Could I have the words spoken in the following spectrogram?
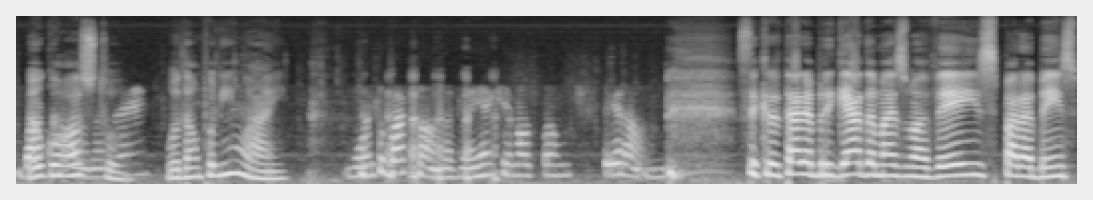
Bacana, eu gosto. Né? Vou dar um pulinho lá, hein? Muito bacana. Vem aqui, nós estamos te esperando. Secretária, obrigada mais uma vez. Parabéns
